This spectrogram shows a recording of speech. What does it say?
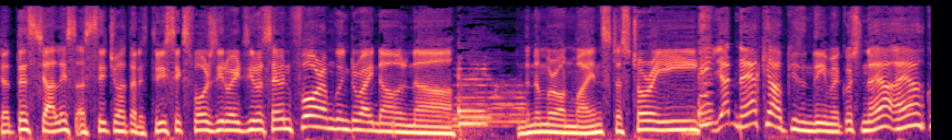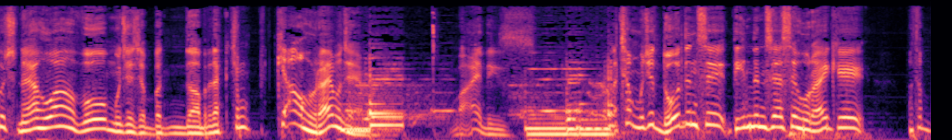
छत्तीस चालीस अस्सी चौहत्तर three six four zero eight zero seven four I am going to write down the number on my insta story यार, नया क्या आपकी ज़िंदगी में? कुछ नया आया? कुछ नया हुआ? वो मुझे जब क्या हो रहा है मुझे? अच्छा मुझे दो दिन से तीन दिन से ऐसे हो रहा है कि मतलब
